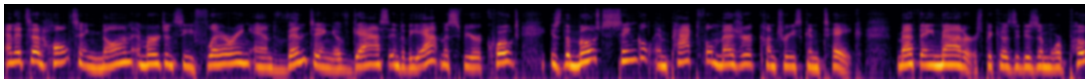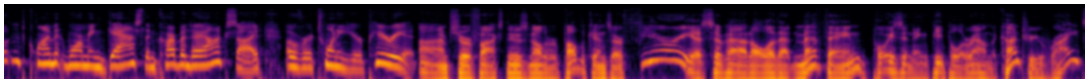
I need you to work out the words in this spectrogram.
and it said halting non-emergency flaring and venting of gas into the atmosphere, quote, is the most single impactful measure countries can take. Methane matters because it is a more potent climate warming gas than carbon dioxide over a 20 year period. Uh, I'm sure Fox News and all the Republicans are furious about all of that methane poisoning people around the country, right?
